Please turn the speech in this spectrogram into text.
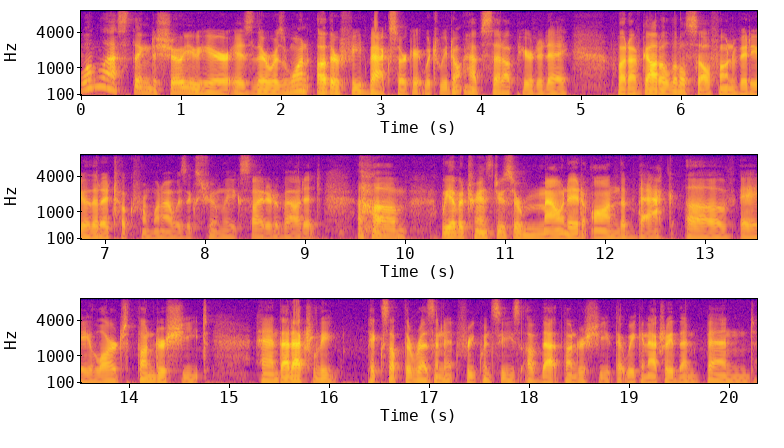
one last thing to show you here is there was one other feedback circuit which we don't have set up here today, but I've got a little cell phone video that I took from when I was extremely excited about it. Um, we have a transducer mounted on the back of a large thunder sheet, and that actually picks up the resonant frequencies of that thunder sheet that we can actually then bend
